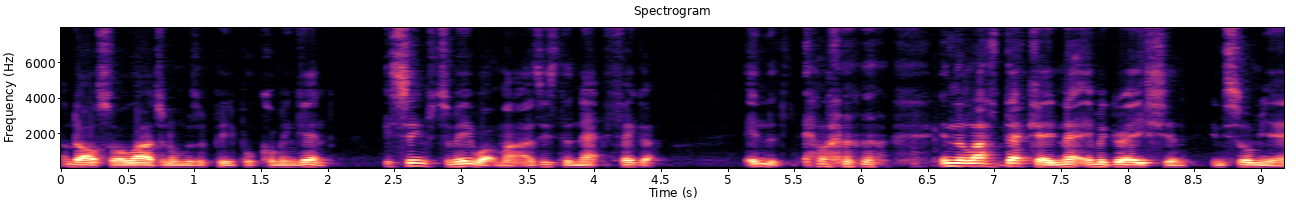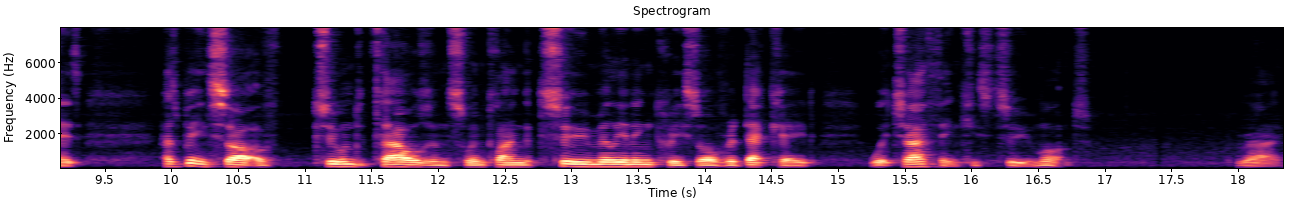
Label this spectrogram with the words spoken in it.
and also large numbers of people coming in. It seems to me what matters is the net figure. In the, in the last decade, net immigration in some years has been sort of 200,000, so implying a 2 million increase over a decade, which I think is too much. Right.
